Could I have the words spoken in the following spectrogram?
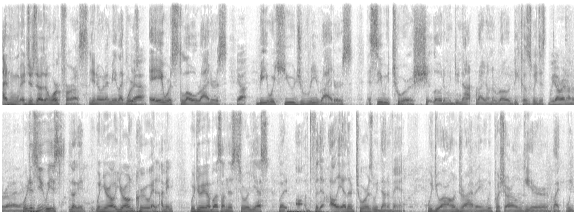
And it just doesn't work for us. You know what I mean? Like we're Yeah. a we're slow writers. Yeah. B we're huge rewriters. C we tour a shitload and we do not ride on the road because we just We don't ride on the road either. we're just you. We just look at when you're all- your own crew, and I mean, we're doing a bus on this tour, yes, but all, for the, all the other tours, we've done a van. We do our own driving. We push our own gear. Like we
